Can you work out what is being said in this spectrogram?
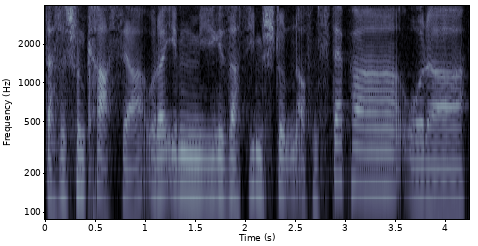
das ist schon krass, ja. Oder eben, wie gesagt, sieben Stunden auf dem Stepper oder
